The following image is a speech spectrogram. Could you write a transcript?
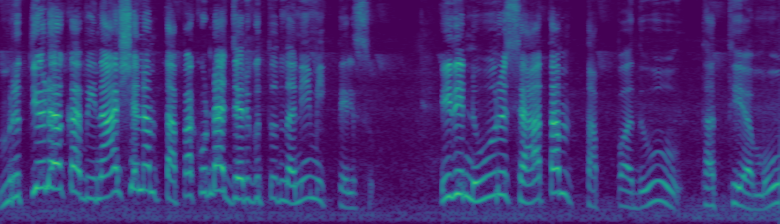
మృత్యులోక వినాశనం తప్పకుండా జరుగుతుందని మీకు తెలుసు. ఇది నూరు శాతం తప్పదు. తథ్యము.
